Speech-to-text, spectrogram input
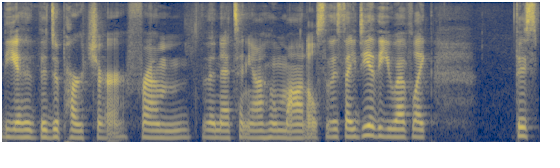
the uh, the departure from the Netanyahu model. So this idea that you have like this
